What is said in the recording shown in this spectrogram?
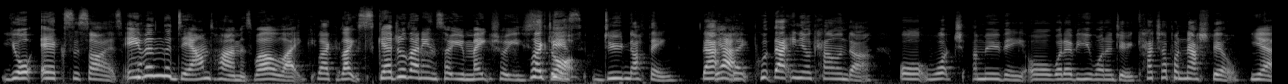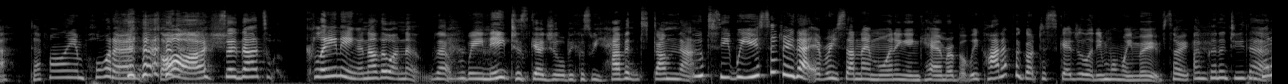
your exercise. Even the downtime as well. Like, Like- like, schedule that in so you make sure you like stop. this do nothing that Yeah. like put that in your calendar or watch a movie or whatever you want to do catch up on nashville Yeah, definitely important. Gosh. So that's cleaning, another one that, that we need to schedule because we haven't done that. Oopsie, we used to do that every Sunday morning in Canberra, but we kind of forgot to schedule it in when we moved. So I'm gonna do that. gotta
